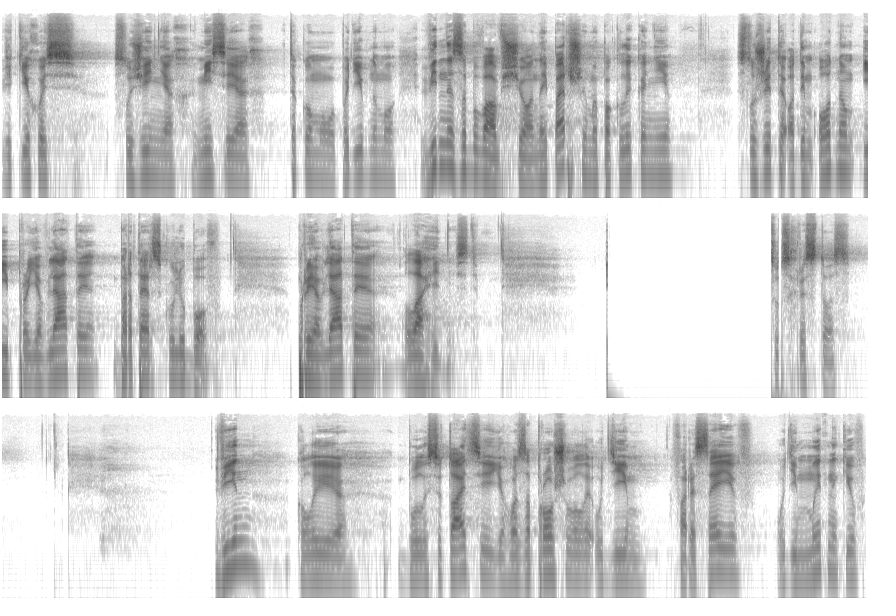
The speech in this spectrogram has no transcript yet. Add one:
в якихось служіннях, місіях і такому подібному, він не забував, що найперше ми покликані служити один одному і проявляти братерську любов, проявляти лагідність. Ісус Христос. Він, коли були ситуації, його запрошували у дім фарисеїв, у дім митників,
